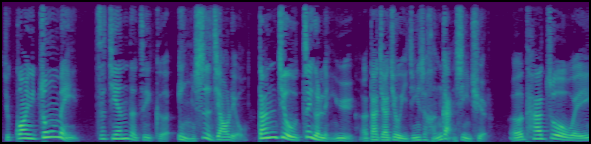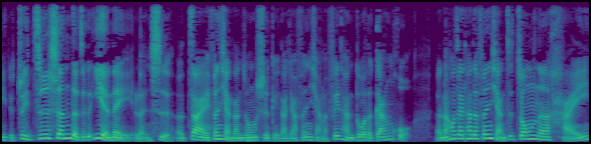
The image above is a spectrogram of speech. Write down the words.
就关于中美之间的这个影视交流，单就这个领域呃，大家就已经是很感兴趣了。而他作为最资深的这个业内人士，呃，在分享当中是给大家分享了非常多的干货，呃，然后在他的分享之中呢，还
